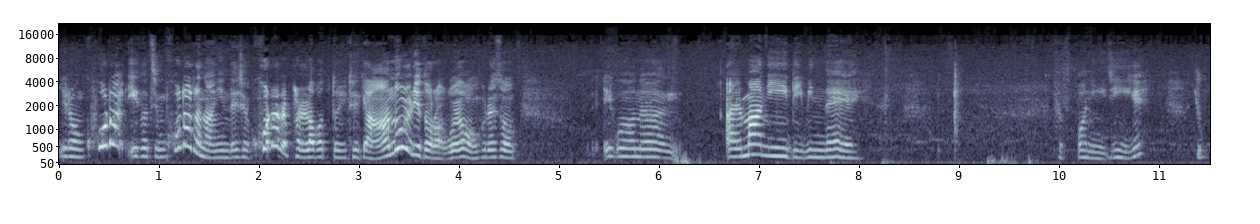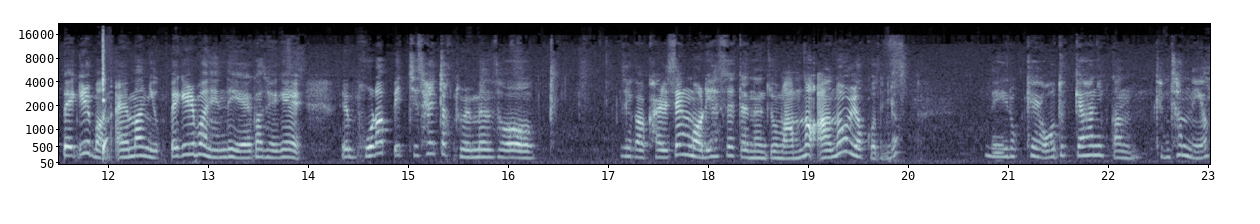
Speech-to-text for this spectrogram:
이런 코랄, 이거 지금 코랄은 아닌데 제가 코랄을 발라봤더니 되게 안 어울리더라고요. 그래서 이거는 알마니 립인데 몇 번이지 이게? 601번, 알마니 601번인데 얘가 되게 보랏빛이 살짝 돌면서 제가 갈색 머리 했을 때는 좀 안 안 어울렸거든요? 근데 이렇게 어둡게 하니까 괜찮네요.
